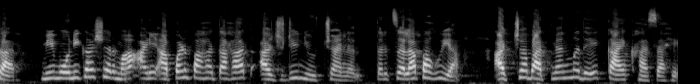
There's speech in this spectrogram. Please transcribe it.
नमस्कार. मी मोनिका शर्मा आणि आपण पाहत आहात आज डी न्यूज चॅनल. तर चला पाहूया आजच्या बातम्यांमध्ये काय खास आहे.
